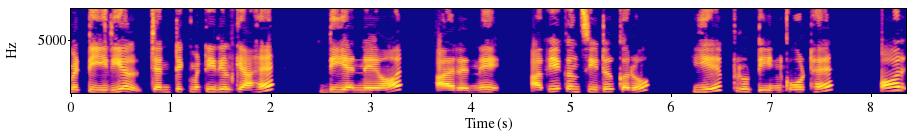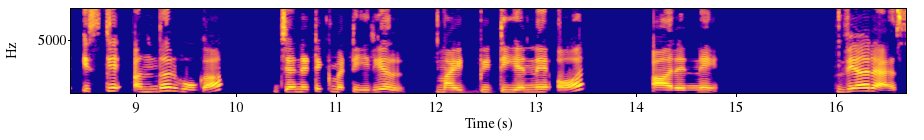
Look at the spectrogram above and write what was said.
material genetic material क्या है? डीएनए और आरएनए आप ये कंसीडर करो, ये प्रोटीन कोट है और इसके अंदर होगा genetic material might be DNA और आरएनए वेयर एज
